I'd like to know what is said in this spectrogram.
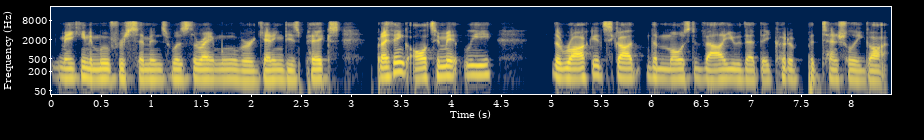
making the move for Simmons was the right move or getting these picks. But I think ultimately the Rockets got the most value that they could have potentially gotten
